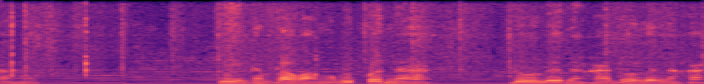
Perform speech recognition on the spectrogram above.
นะคะ นี่น้ำปลาหวานของพี่เปิ้ลนะดูเลยนะคะ ดูเลยนะคะ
